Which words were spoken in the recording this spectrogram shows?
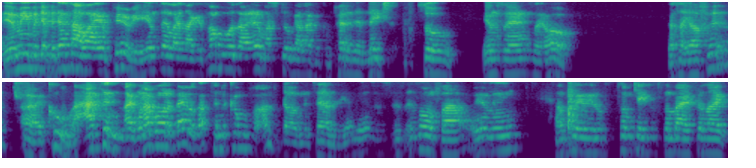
You know what I mean? But that, but that's how I am. Period. You know what I'm saying? Like like as humble as I am, I still got like a competitive nature. So you know what I'm saying? It's like oh. That's how y'all feel? All right, cool. I, I tend, like, when I go into battles, I tend to come with an underdog mentality. I mean, it's, it's, it's on fire. You know what I mean? I'm clearly, in some cases, somebody feel like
